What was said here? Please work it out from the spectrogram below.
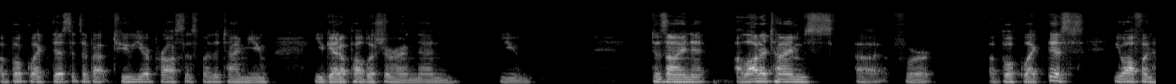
a book like this, it's about two year process by the time you you get a publisher and then you design it. A lot of times uh, for a book like this, you often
